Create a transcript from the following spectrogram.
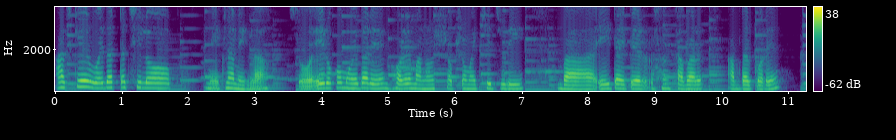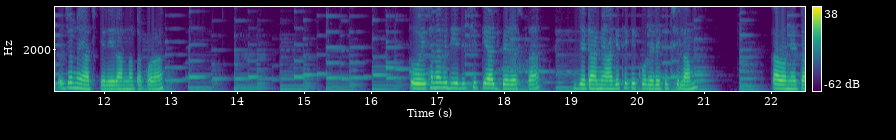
আজকের ওয়েদারটা ছিল মেঘলা মেঘলা। সো এইরকম ওয়েদারে ঘরের মানুষ সবসময় খিচুড়ি বা এই টাইপের খাবার আবদার করে। এজন্যই আজকের এই রান্নাটা করা। তো এখানে আমি দিয়ে দিচ্ছি পেঁয়াজ বেরেস্তা, যেটা আমি আগে থেকে করে রেখেছিলাম, কারণ এটা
